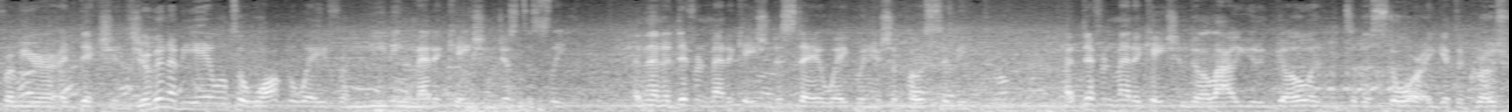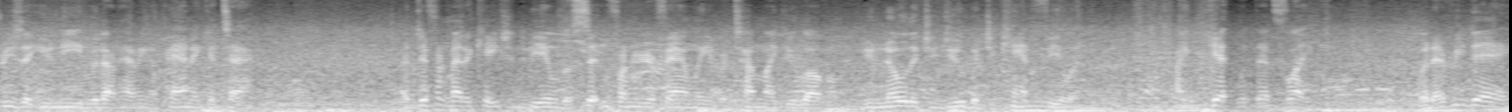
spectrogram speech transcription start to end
from your addictions. You're going to be able to walk away from needing medication just to sleep. And then a different medication to stay awake when you're supposed to be. A different medication to allow you to go to the store and get the groceries that you need without having a panic attack. A different medication to be able to sit in front of your family and pretend like you love them. You know that you do, but you can't feel it. I get what that's like. But every day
